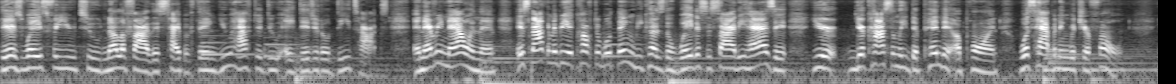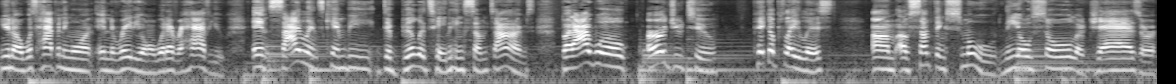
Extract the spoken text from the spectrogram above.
there's ways for you to nullify this type of thing. You have to do a digital detox. And every now and then, it's not going to be a comfortable thing because the way the society has it, you're you're constantly dependent upon what's happening with your phone. You know, what's happening on in the radio or whatever have you. And silence can be debilitating sometimes. But I will urge you to pick a playlist um, of something smooth, neo soul or jazz or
